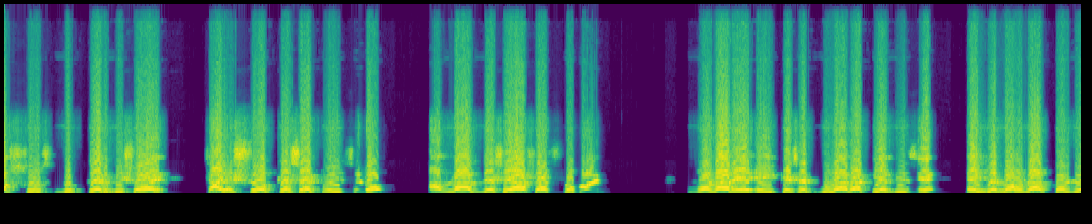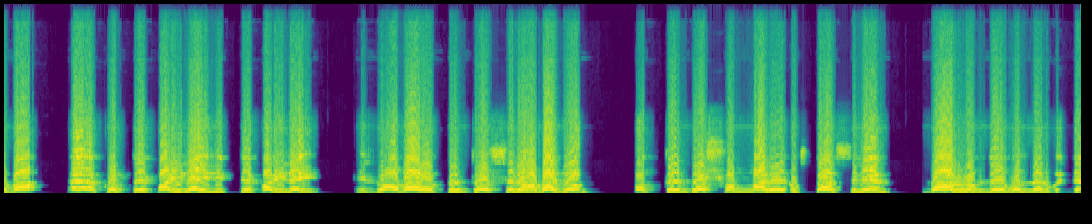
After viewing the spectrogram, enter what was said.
আফসোস, দুঃখের বিষয়, চারশো ক্যাসেট হয়েছিল আপনার দেশে আসার সময়। বর্ডারে এই ক্যাসেটগুলা রাখিয়া দিয়েছে, এই জন্য ওনার তর্জমা করতে পারি নাই, লিখতে পারি নাই। কিন্তু আমার অত্যন্ত স্নেহভাজন, অত্যন্ত সম্মানী উস্তাদ ছিলেন দারুল দেওবন্দের মধ্যে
